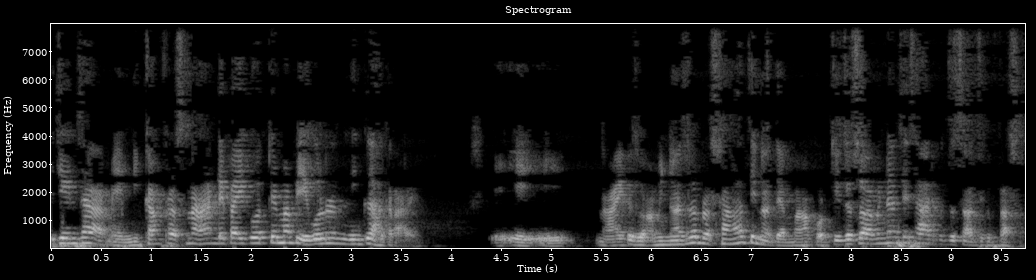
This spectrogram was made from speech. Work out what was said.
ඒ නිසා මේ නිකම් ප්‍රශ්න අහන්න එපයි කිව්වොත් එimhe අපි ඒගොල්ලෝ නිග්‍රහ කරාවේ. ඒ ඒ නායක ස්වාමීන් වහන්සේලා ප්‍රශ්න අහලා තියෙනවා. දැන් මහා කොට්ටිත ස්වාමීන් වහන්සේ සාරිපුත්‍ර සාධික ප්‍රශ්න.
